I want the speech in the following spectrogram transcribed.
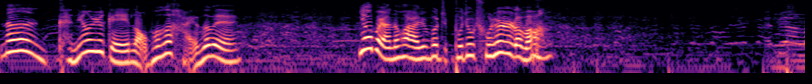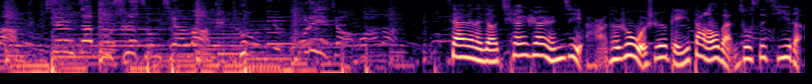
那肯定是给老婆和孩子呗，要不然的话这不不就出事儿了吗？下面呢叫千山人迹哈，他说我是给一大老板做司机的。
